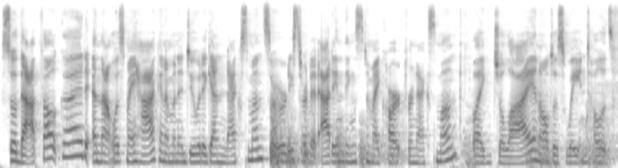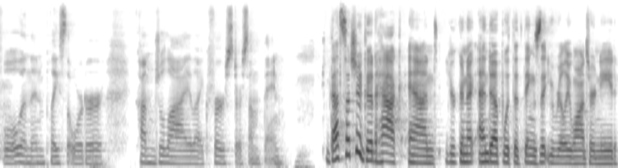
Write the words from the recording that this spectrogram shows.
So that felt good. And that was my hack. And I'm going to do it again next month. So I already started adding things to my cart for next month, like July. And I'll just wait until it's full and then place the order come July, like first or something. That's such a good hack. And you're going to end up with the things that you really want or need.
